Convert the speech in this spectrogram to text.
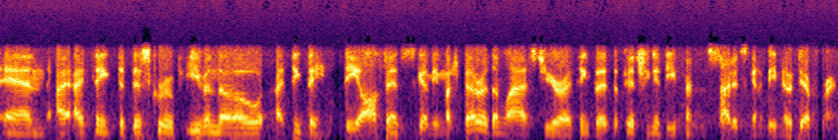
and I, I think that this group, even though I think the the offense is going to be much better than last year, I think that the pitching and defensive side is going to be no different,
